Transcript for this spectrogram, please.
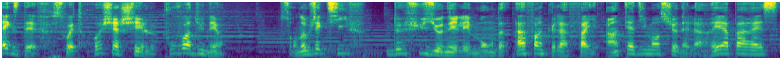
Exdef souhaite rechercher le pouvoir du néant. Son objectif De fusionner les mondes afin que la faille interdimensionnelle réapparaisse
